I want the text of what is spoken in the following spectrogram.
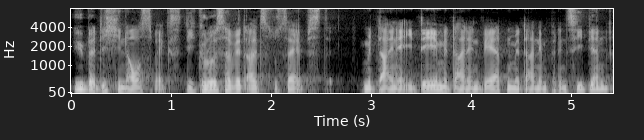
über dich hinauswächst, die größer wird als du selbst mit deiner Idee, mit deinen Werten, mit deinen Prinzipien,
